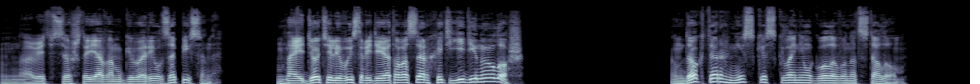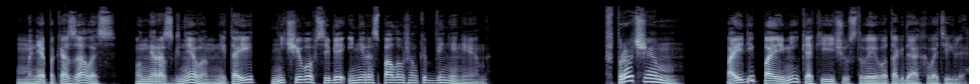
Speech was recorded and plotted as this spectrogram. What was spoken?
Но ведь все, что я вам говорил, записано. Найдете ли вы среди этого, сэр, хоть единую ложь? Доктор низко склонил голову над столом. Мне показалось, он не разгневан, не таит ничего в себе и не расположен к обвинениям. Впрочем, пойди пойми, какие чувства его тогда охватили.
